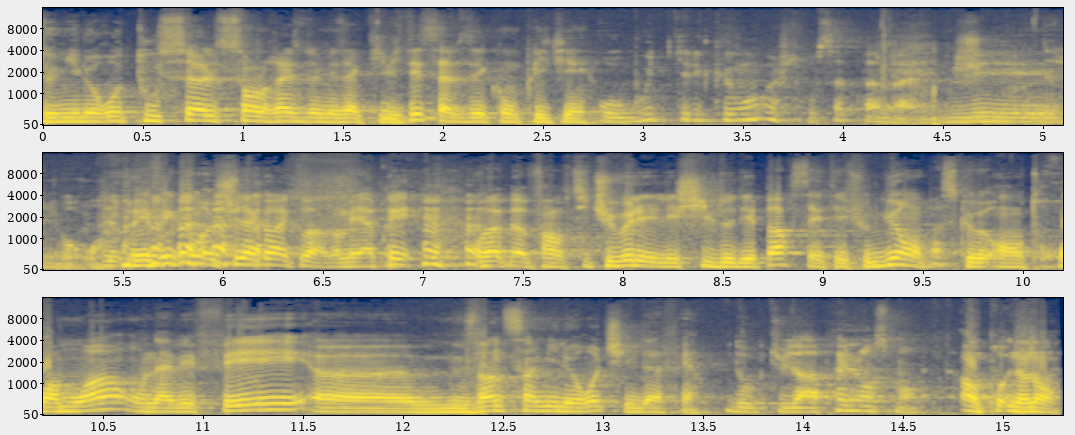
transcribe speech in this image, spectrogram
2000 euros tout seul sans le reste de mes activités, ça faisait compliqué. Au bout de quelques mois, je trouve ça pas mal. Mais bon. Effectivement, je suis d'accord avec toi. Non, mais après, on va- enfin, si tu veux, les, les chiffres de départ, ça a été fulgurant parce qu'en trois mois, on avait fait euh, 25 000 euros de chiffre d'affaires. Donc tu dire après le lancement? En, non, non,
